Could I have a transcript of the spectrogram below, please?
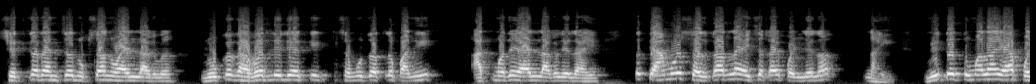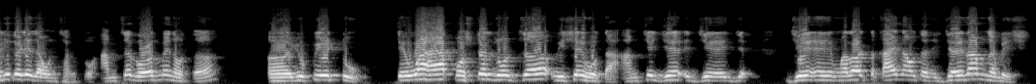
शेतकऱ्यांचं नुकसान व्हायला लागलं. लोक घाबरलेली आहेत की समुद्रातलं पाणी आतमध्ये यायला लागलेलं आहे. तर त्यामुळे सरकारला याचं काय पडलेलं नाही. मी तर तुम्हाला या पलीकडे जाऊन सांगतो. आमचं गव्हर्नमेंट होतं युपीए टू तेव्हा ह्या कोस्टल रोडचा विषय होता. आमचे जे जे जे- मला वाटतं काय नाव त्याने? जयराम रमेश.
